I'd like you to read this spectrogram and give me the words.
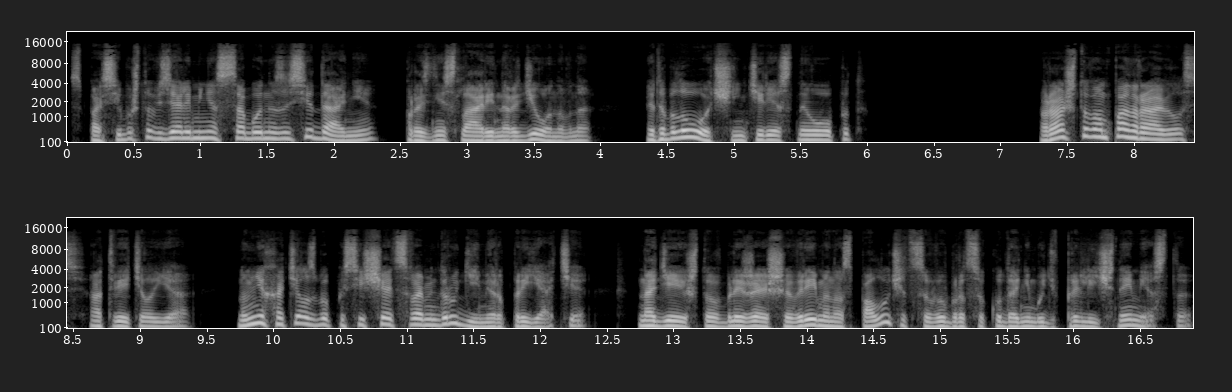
«Спасибо, что взяли меня с собой на заседание», — произнесла Арина Родионовна. «Это был очень интересный опыт». «Рад, что вам понравилось», — ответил я но мне хотелось бы посещать с вами другие мероприятия. Надеюсь, что в ближайшее время у нас получится выбраться куда-нибудь в приличное место.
